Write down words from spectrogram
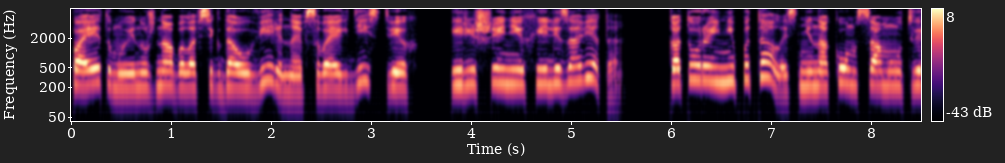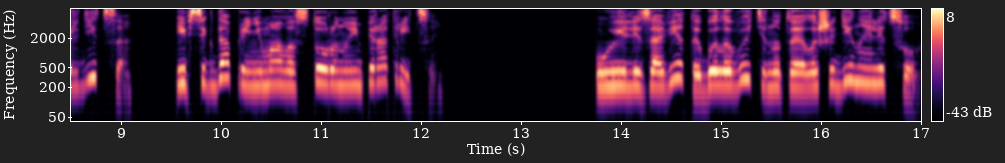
поэтому и нужна была всегда уверенная в своих действиях и решениях Елизавета, которая не пыталась ни на ком самоутвердиться и всегда принимала сторону императрицы. У Елизаветы было вытянутое лошадиное лицо,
